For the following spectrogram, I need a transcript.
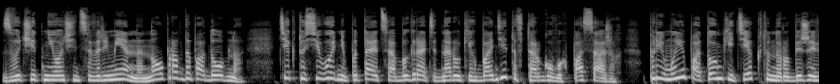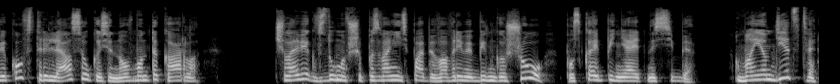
Звучит не очень современно, но правдоподобно. Те, кто сегодня пытается обыграть одноруких бандитов в торговых пассажах, прямые потомки тех, кто на рубеже веков стрелялся у казино в Монте-Карло. Человек, вздумавший позвонить папе во время бинго-шоу, пускай пеняет на себя. В моем детстве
